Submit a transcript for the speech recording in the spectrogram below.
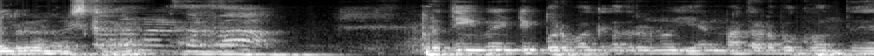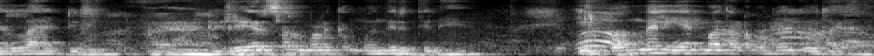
ಎಲ್ರಿಗೂ ನಮಸ್ಕಾರ. ಪ್ರತಿ ಇವೆಂಟಿಗೆ ಬರ್ಬೇಕಾದ್ರೂ ಏನು ಮಾತಾಡಬೇಕು ಅಂತ ಎಲ್ಲ ರಿಹರ್ಸಲ್ ಮಾಡ್ಕೊಂಡು ಬಂದಿರ್ತೀನಿ. ಇಲ್ಲಿ ಬಂದ್ಮೇಲೆ ಏನು ಮಾತಾಡ್ಬೇಕು ಅಂತ ಗೊತ್ತಾಗಲ್ಲ.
